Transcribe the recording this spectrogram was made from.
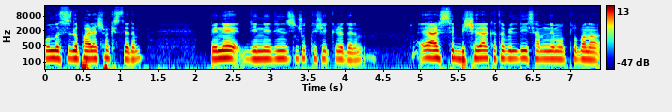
Bunu da sizle paylaşmak istedim. Beni dinlediğiniz için çok teşekkür ederim. Eğer size bir şeyler katabildiysem ne mutlu bana.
